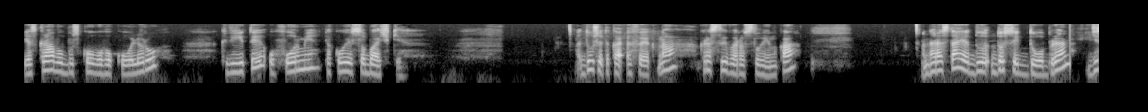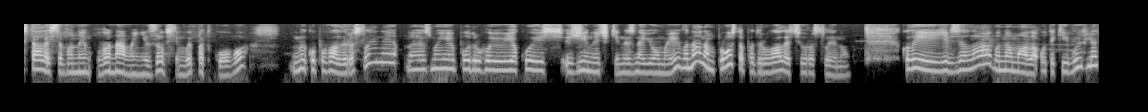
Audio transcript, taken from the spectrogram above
яскраво бускового кольору квіти у формі такої собачки. Дуже така ефектна, красива рослинка. Наростає досить добре. Дісталася вони, вона мені зовсім випадково. Ми купували рослини е, з моєю подругою якоїсь жіночки незнайомої, і вона нам просто подарувала цю рослину. Коли я її взяла, вона мала отакий вигляд.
